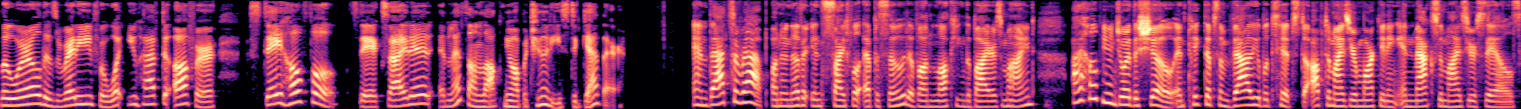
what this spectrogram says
the world is ready for what you have to offer. Stay hopeful, stay excited, and let's unlock new opportunities together. And that's a wrap on another insightful episode of Unlocking the Buyer's Mind. I hope you enjoyed the show and picked up some valuable tips to optimize your marketing and maximize your sales.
